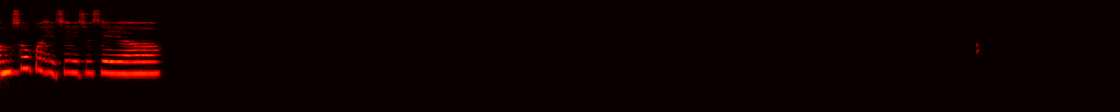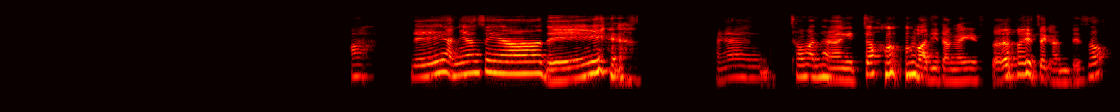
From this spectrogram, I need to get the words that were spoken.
음소거 해제해 주세요. 네, 안녕하세요. 네. 당황, 저만 당황했죠? 많이 당황했어요. 해제가 안 돼서.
